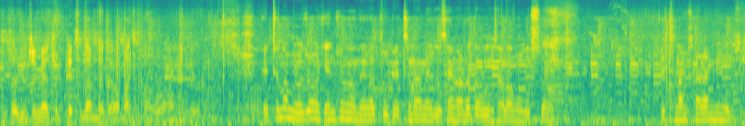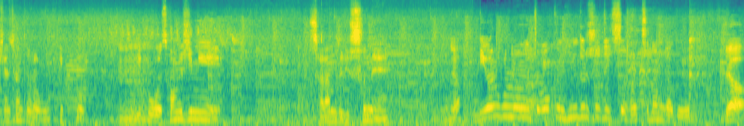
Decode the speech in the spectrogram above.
그래서 요즘에 좀 베트남 여자가 많다고 하는데. 베트남 여자 괜찮아. 내가 또 베트남에서 생활하다 온 사람으로서 베트남 사람이 괜찮더라고. 이뻐. 음. 이쁘고 성심이 사람들이 순해. 그러냐? 네 얼굴로는 조금 힘들 수도 있어. 베트남 가도. 야,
